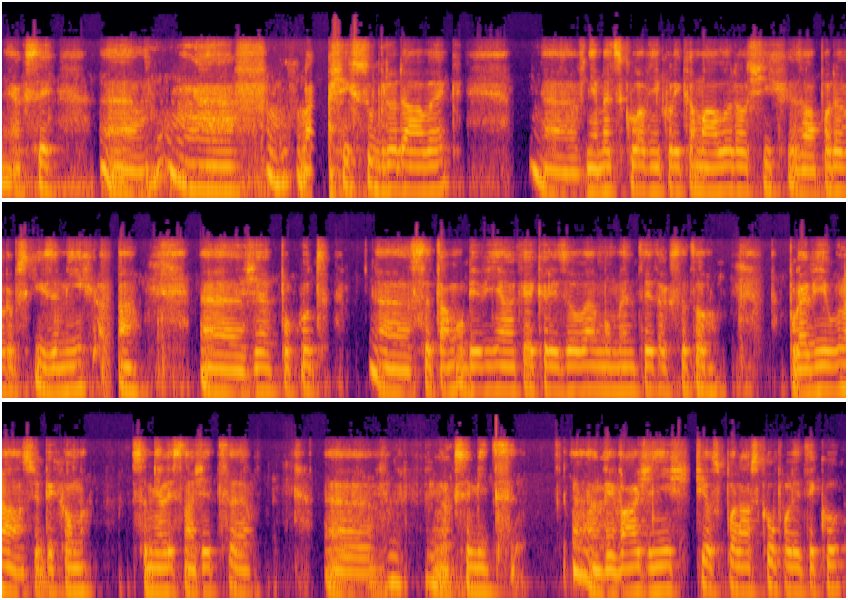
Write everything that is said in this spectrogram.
jaksi našich subdodávek v Německu a v několika málo dalších západoevropských zemích a že pokud se tam objeví nějaké krizové momenty, tak se to projeví u nás, že bychom se měli snažit eh, eh, jak si mít eh, vyváženější hospodářskou politiku,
